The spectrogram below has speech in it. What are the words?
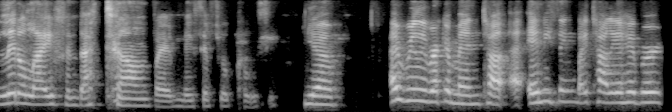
little life in that town, but it makes it feel cozy. Yeah. I really recommend ta- anything by Talia Hibbert.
